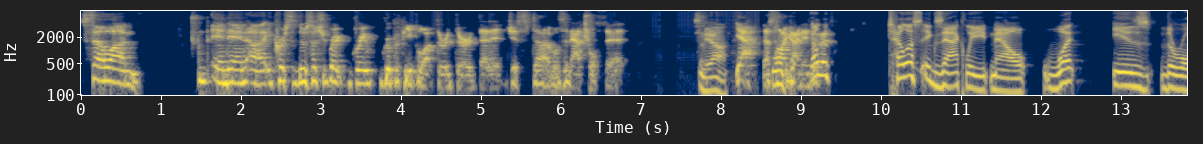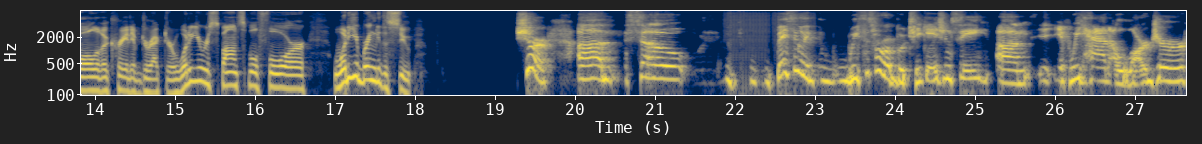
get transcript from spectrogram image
So um, and then uh, of course there's such a great great group of people at third third that it just uh, was a natural fit. So, yeah. yeah that's well, how i got into tell it. us, tell us exactly now what is the role of a creative director? What are you responsible for? What do you bring to the soup? Sure. Um, so basically we since we're a boutique agency um, if we had a larger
